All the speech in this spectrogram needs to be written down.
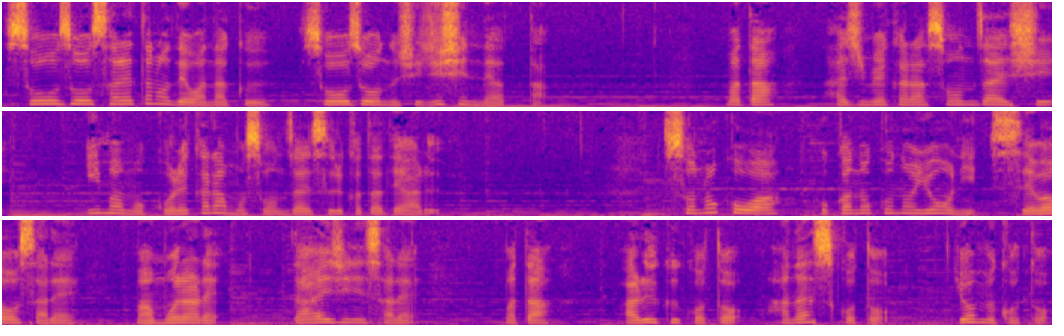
創造されたのではなく創造主自身であった。また、初めから存在し、今もこれからも存在する方である。その子は他の子のように世話をされ、守られ、大事にされ、また歩くこと、話すこと、読むこと、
